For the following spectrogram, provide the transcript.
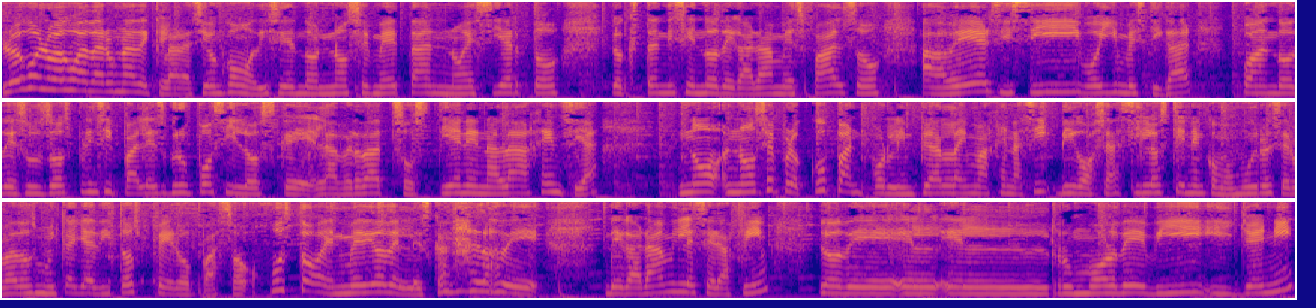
luego, luego a dar una declaración como diciendo no se no es cierto, lo que están diciendo de Garam es falso, a ver si sí, voy a investigar, cuando de sus dos principales grupos y los que la verdad sostienen a la agencia, no, no se preocupan por limpiar la imagen así. Digo, o sea, sí los tienen como muy reservados, muy calladitos, pero pasó justo en medio del escándalo de, de Garam y Le Serafín, lo de el, rumor de Vi y Jenny,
